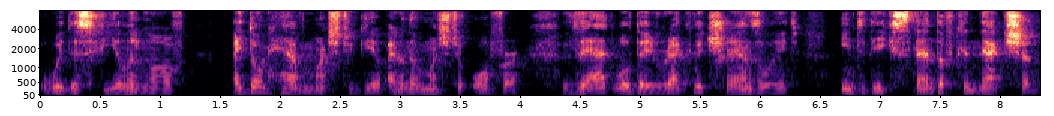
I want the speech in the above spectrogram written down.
with this feeling of I don't have much to give. I don't have much to offer. That will directly translate into the extent of connection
